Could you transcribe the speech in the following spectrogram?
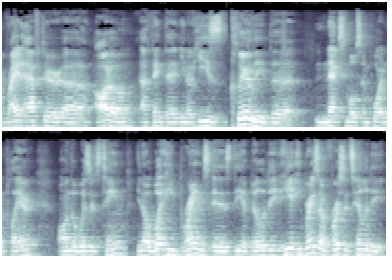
right after uh, Otto, I think that you know he's clearly the next most important player on the Wizards team. You know what he brings is the ability. He he brings a versatility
